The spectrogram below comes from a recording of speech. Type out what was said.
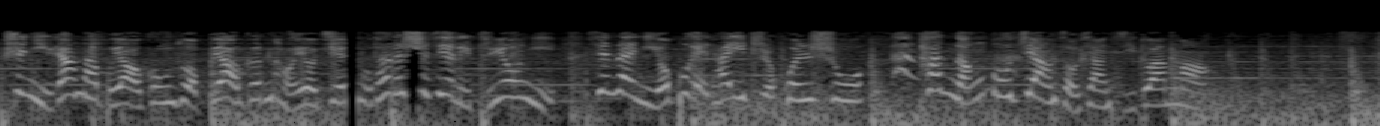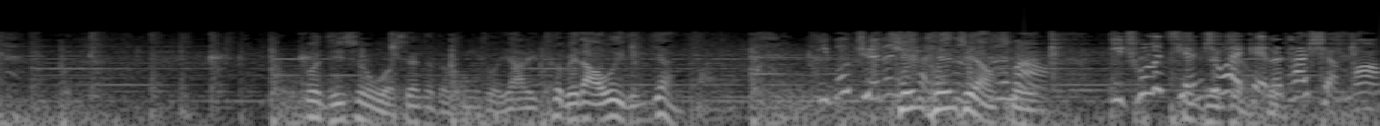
是你让他不要工作，不要跟朋友接触，他的世界里只有你。现在你又不给他一纸婚书，他能不这样走向极端吗？问题是我现在的工作压力特别大，我已经厌烦了。你不觉得你很自私吗？你除了钱之外给了他什么？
